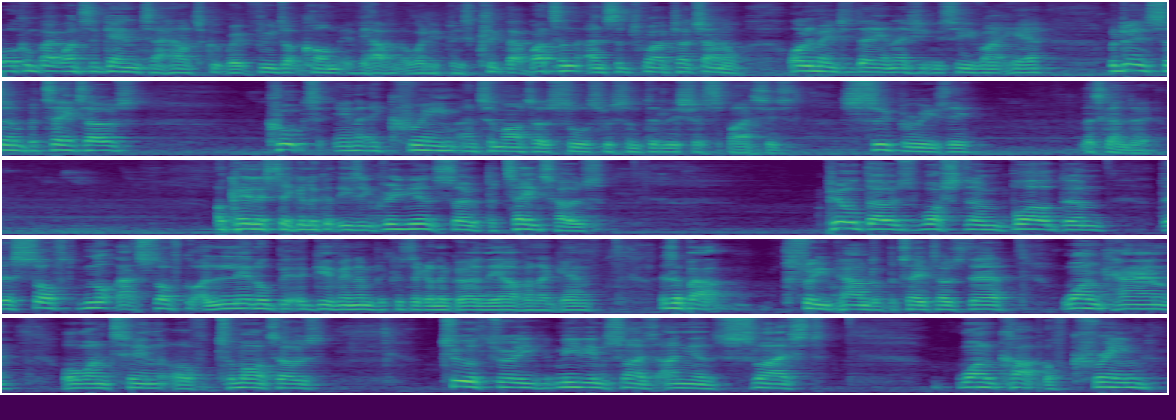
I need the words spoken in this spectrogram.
Welcome back once again to howtocookgreatfood.com. If you haven't already, please click that button and subscribe to our channel. On the menu today, and as you can see right here, we're doing some potatoes cooked in a cream and tomato sauce with some delicious spices. Super easy. Let's go and do it. Okay, let's take a look at these ingredients. So potatoes, peeled those, washed them, boiled them. They're soft, not that soft, got a little bit of give in them because they're gonna go in the oven again. There's about three pound of potatoes there, one can or one tin of tomatoes, two or three medium-sized onions sliced, one cup of cream,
